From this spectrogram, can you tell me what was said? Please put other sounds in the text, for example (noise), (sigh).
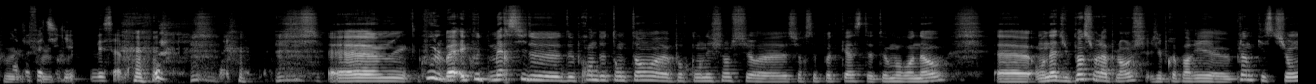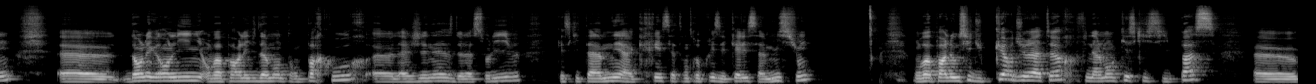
Cool. Un peu fatigué, mais ça va. (laughs) Euh, cool, bah écoute, merci de, de, prendre de ton temps euh, pour qu'on échange sur, euh, sur ce podcast Tomorrow Now. on a du pain sur la planche, j'ai préparé plein de questions. dans les grandes lignes, on va parler évidemment de ton parcours, la genèse de la Solive, qu'est-ce qui t'a amené à créer cette entreprise et quelle est sa mission. On va parler aussi du cœur du réacteur, finalement, qu'est-ce qui s'y passe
